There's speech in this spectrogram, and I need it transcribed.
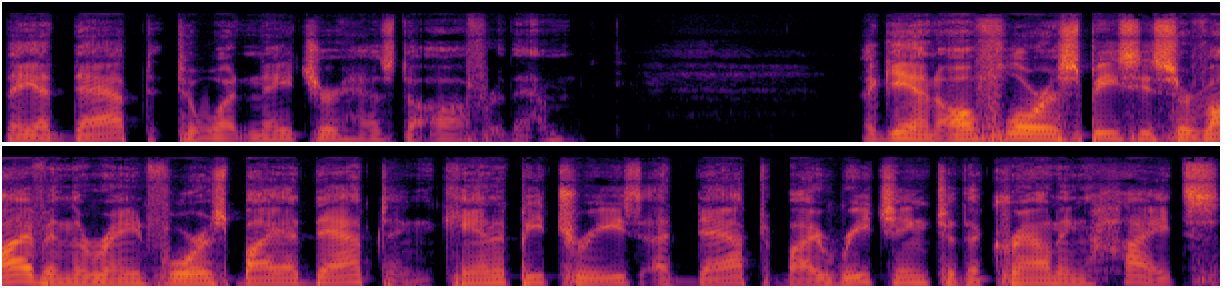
They adapt to what nature has to offer them. Again, all flora species survive in the rainforest by adapting. Canopy trees adapt by reaching to the crowning heights,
